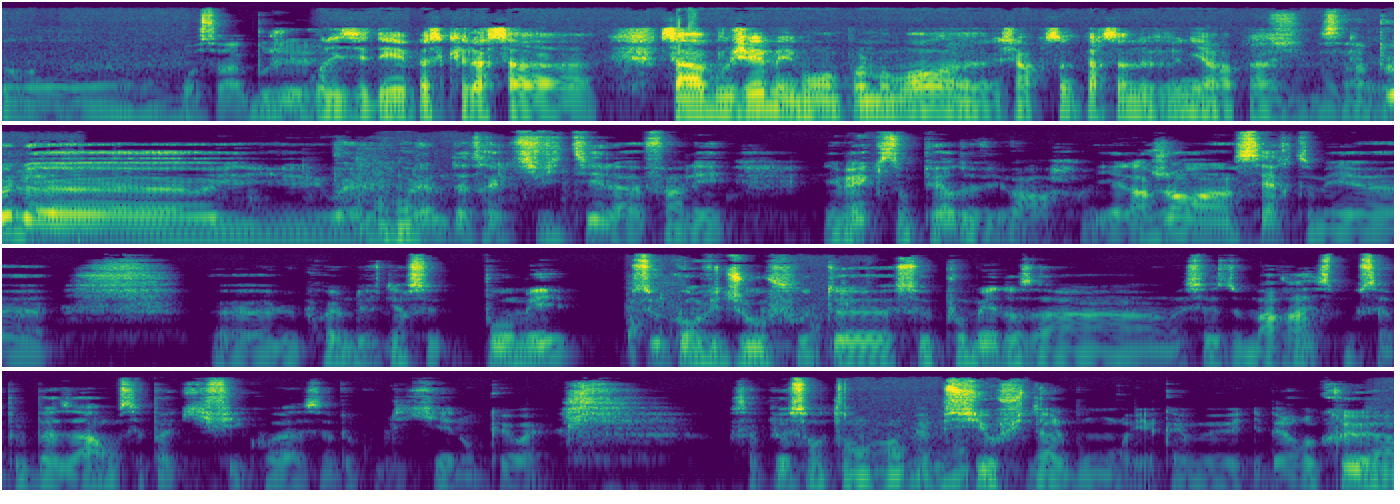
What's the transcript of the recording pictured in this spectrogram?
Pour, euh, Bon, ça pour les aider parce que là ça ça a bougé mais bon pour le moment euh, j'ai l'impression que personne ne veut venir à Paris. C'est un euh, peu le, ouais, le Mhm. problème d'attractivité là. Enfin, les, les mecs, ils ont peur de. alors, il y a l'argent, hein, certes, mais euh, euh, le problème de venir se paumer. Ceux qui ont envie de jouer au foot, euh, se paumer dans un espèce de marasme où c'est un peu le bazar, on sait pas qui fait quoi, c'est un peu compliqué, donc euh, ouais. Ça peut s'entendre, Mhm, même mhm. si au final, bon, il y a quand même euh, des belles recrues. Hein.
